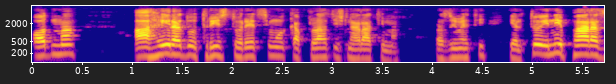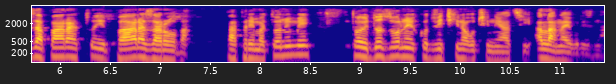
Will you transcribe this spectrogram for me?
odma, a hiljadu tristo recimo kad platiš na ratima razumijete? Jer to je ne para za para, to je para za roba. Pa prema tonime, to je dozvoljeno kod većina učenjaci. Allah najbolji zna.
